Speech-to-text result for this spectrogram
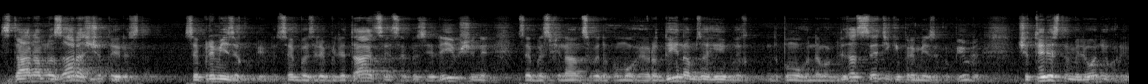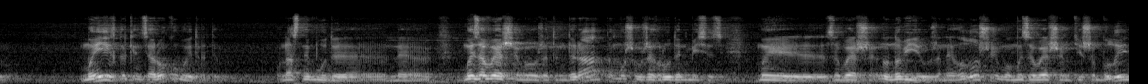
Станом на зараз 400. Це прямі закупівлі. Це без реабілітації, це без Ялівщини, це без фінансової допомоги родинам загиблих, допомоги на мобілізацію. Це тільки прямі закупівлі. 400 мільйонів гривень. Ми їх до кінця року витратимо. У нас не буде не ми завершуємо вже тендера, тому що вже грудень місяць ми завершуємо. Ну нові вже не оголошуємо. Ми завершуємо ті, що були.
